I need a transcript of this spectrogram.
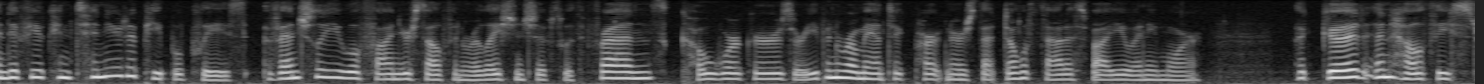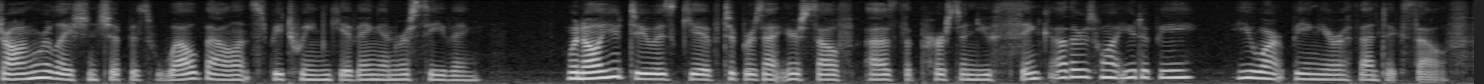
And if you continue to people please, eventually you will find yourself in relationships with friends, co-workers, or even romantic partners that don't satisfy you anymore. A good and healthy, strong relationship is well balanced between giving and receiving. When all you do is give to present yourself as the person you think others want you to be, you aren't being your authentic self.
